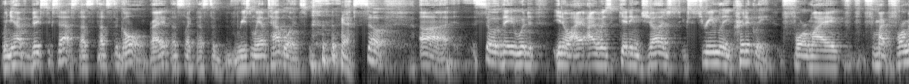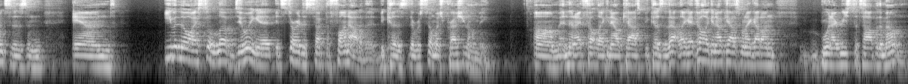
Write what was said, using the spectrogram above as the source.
When you have big success, that's that's the goal, right? That's like that's the reason we have tabloids. so uh, so they would, you know, I, I was getting judged extremely critically for my for my performances, and and even though I still loved doing it, it started to suck the fun out of it because there was so much pressure on me. Um, and then I felt like an outcast because of that. Like I felt like an outcast when I got on, when I reached the top of the mountain.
